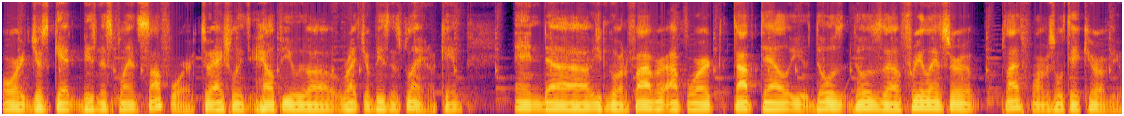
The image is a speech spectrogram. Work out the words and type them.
or just get business plan software to actually help you uh, write your business plan. Okay. And uh, you can go on Fiverr, Upwork, Toptal. those those uh, freelancer platforms will take care of you.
